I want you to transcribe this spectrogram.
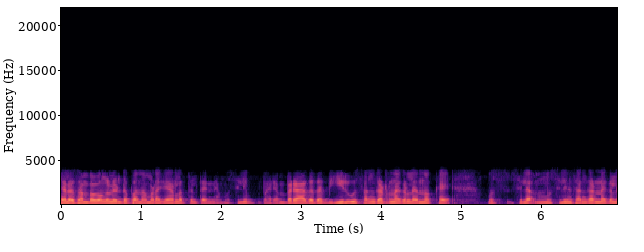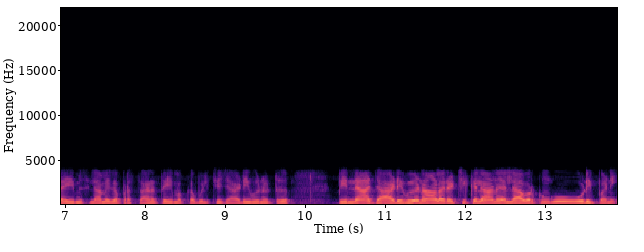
ചില സംഭവങ്ങളുണ്ട് ഇപ്പം നമ്മുടെ കേരളത്തിൽ തന്നെ. മുസ്ലിം പരമ്പരാഗത ഭീരു സംഘടനകൾ എന്നൊക്കെ മുസ്ലിം സംഘടനകളെയും ഇസ്ലാമിക പ്രസ്ഥാനത്തെയും ഒക്കെ വിളിച്ച് ചാടി വീണിട്ട് പിന്നെ ആ ചാടി വീണ ആളെ രക്ഷിക്കലാണ് എല്ലാവർക്കും കൂടി പണി.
